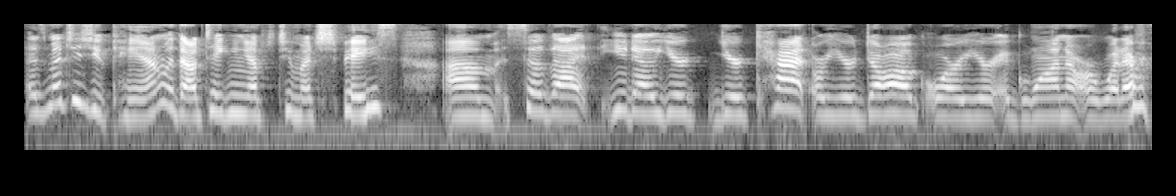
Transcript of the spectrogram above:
as much as you can without taking up too much space, um, so that you know your your cat or your dog or your iguana or whatever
